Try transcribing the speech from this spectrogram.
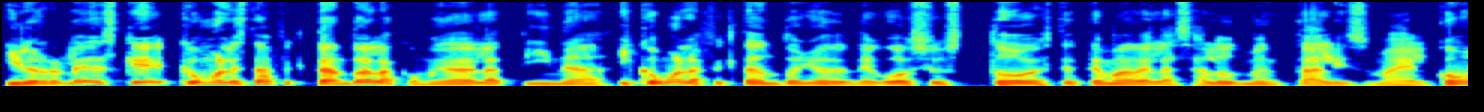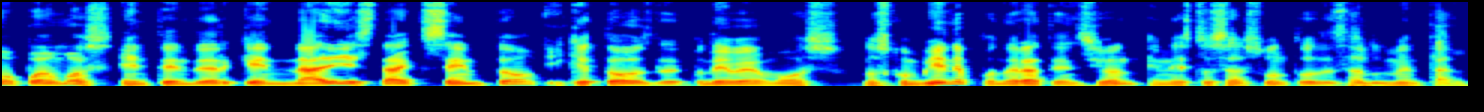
Y la realidad es que cómo le está afectando a la comunidad latina y cómo le afecta a un dueño de negocios todo este tema de la salud mental, Ismael. ¿Cómo podemos entender que nadie está exento y que todos debemos, nos conviene poner atención en estos asuntos de salud mental?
